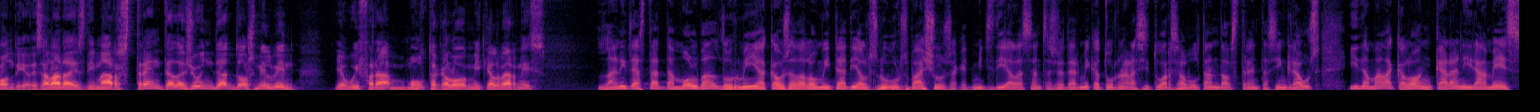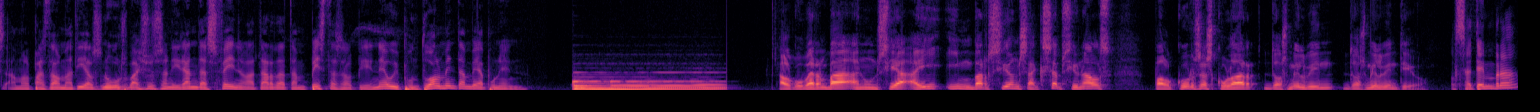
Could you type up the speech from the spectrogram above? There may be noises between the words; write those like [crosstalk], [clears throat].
Bon dia. Des de l'ara és dimarts 30 de juny de 2020 i avui farà molta calor. Miquel Bernis. La nit ha estat de molt mal dormir a causa de la humitat i els núvols baixos. Aquest migdia la sensació tèrmica tornarà a situar-se al voltant dels 35 graus i demà la calor encara anirà més. Amb el pas del matí els núvols baixos s'aniran desfent a la tarda tempestes al Pirineu i puntualment també a Ponent. El govern va anunciar ahir inversions excepcionals pel curs escolar 2020-2021. Al setembre,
